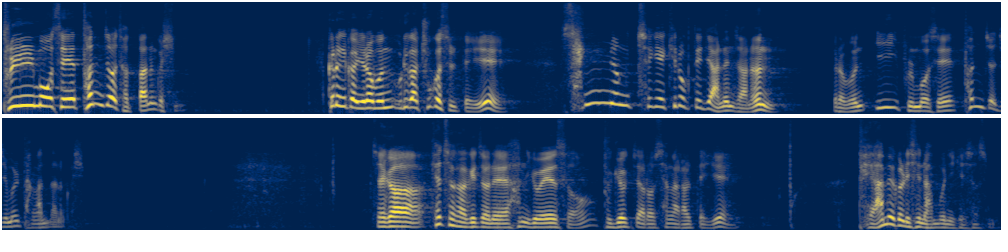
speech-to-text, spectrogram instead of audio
불못에 던져졌다는 것입니다. 그러니까 여러분 우리가 죽었을 때에 생명책에 기록되지 않은 자는 여러분 이 불못에 던져짐을 당한다는 것입니다. 제가 개척하기 전에 한 교회에서 부교육자로 생활할 때에 폐암에 걸리신 한 분이 계셨습니다.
